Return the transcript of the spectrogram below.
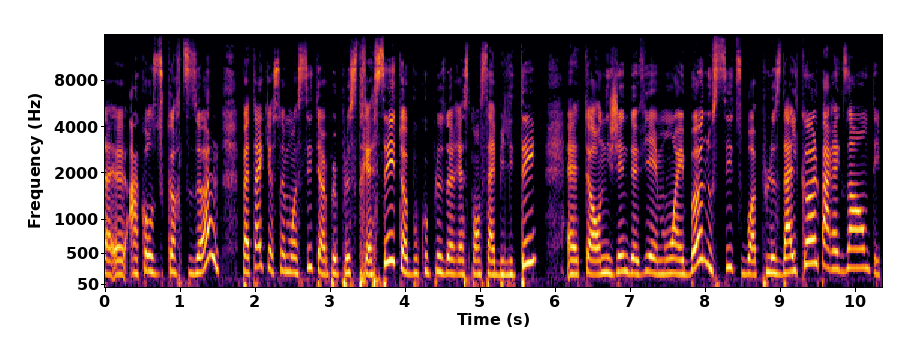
euh, à cause du cortisol. Peut-être que ce mois-ci, tu es un peu plus stressé, tu as beaucoup plus de responsabilités, euh, ton hygiène de vie est moins bonne aussi, tu bois plus d'alcool, par exemple, tu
